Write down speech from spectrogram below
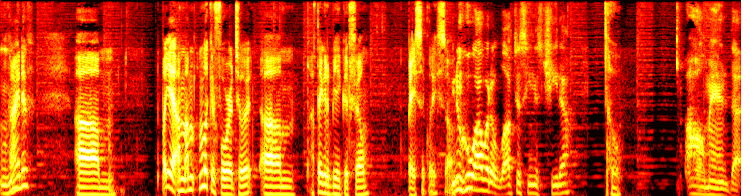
mm-hmm. kind of. Um, but yeah, I'm, I'm, I'm looking forward to it. Um, I think it'll be a good film, basically. So you know who I would have loved to see as Cheetah? Who? Oh man, the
